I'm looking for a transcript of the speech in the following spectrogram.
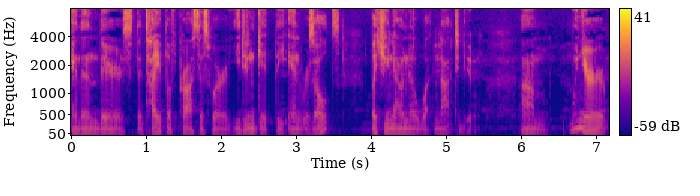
and then there's the type of process where you didn't get the end results, but you now know what not to do. Um, when you're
